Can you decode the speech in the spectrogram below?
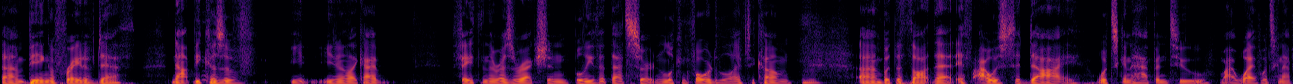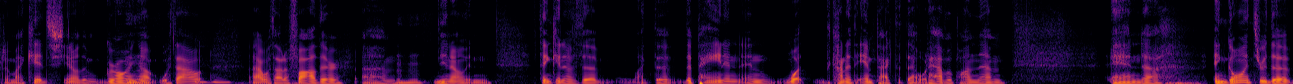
um, being afraid of death, not because of you, you know like I faith in the resurrection, believe that that's certain, looking forward to the life to come. Um, but the thought that if I was to die, what's going to happen to my wife? What's going to happen to my kids? You know, them growing up without uh, without a father. Um, You know, and thinking of the like the the pain and and what kind of the impact that that would have upon them. And uh, and going through the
